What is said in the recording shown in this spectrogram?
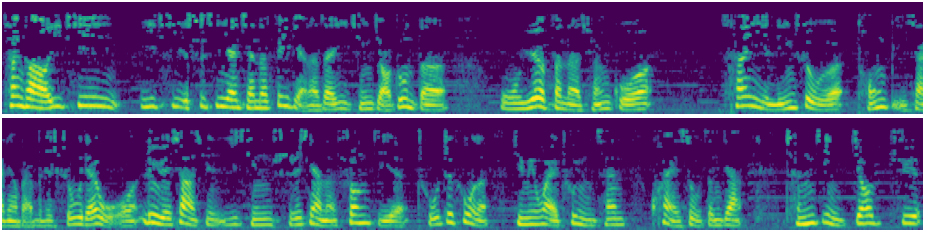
参考一七一七十七年前的非典呢，在疫情较重的五月份呢，全国餐饮零售额同比下降百分之十五点五。六月下旬，疫情实现了双解除之后呢，居民外出用餐快速增加。城近郊区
